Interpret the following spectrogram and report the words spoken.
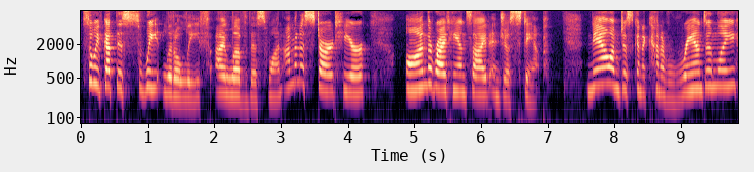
So we've got this sweet little leaf. I love this one. I'm going to start here on the right-hand side and just stamp. Now I'm just going to kind of randomly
